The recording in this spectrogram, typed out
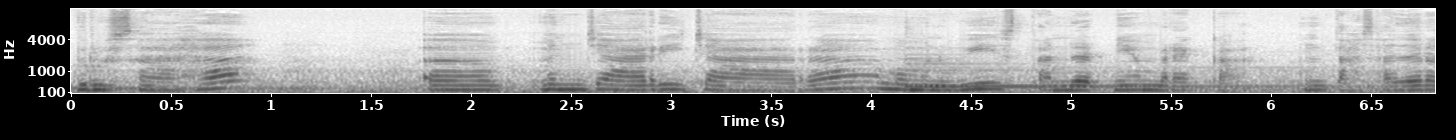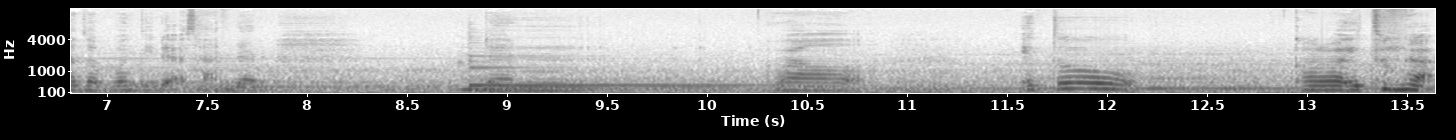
berusaha uh, mencari cara memenuhi standarnya mereka. Entah sadar ataupun tidak sadar dan well itu kalau itu nggak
